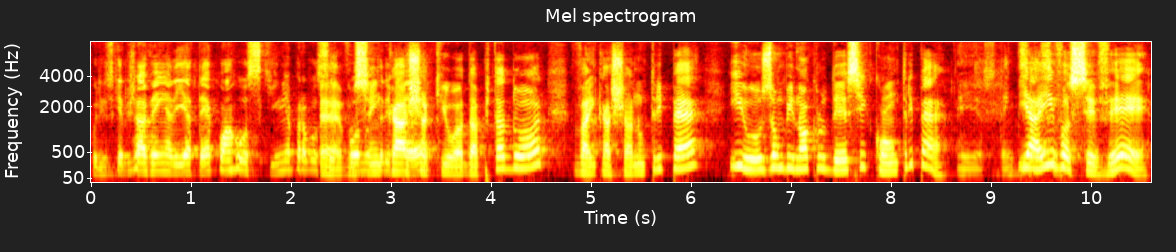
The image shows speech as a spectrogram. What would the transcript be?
Por isso que ele já vem ali até com a rosquinha para você É, pôr você encaixa tripé. aqui o adaptador, vai encaixar no tripé e usa um binóculo desse com tripé. Isso, tem que E ser aí assim. você vê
